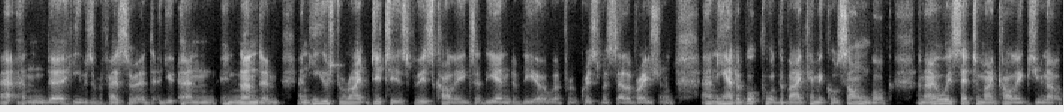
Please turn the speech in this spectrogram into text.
uh, and uh, he was a professor at, in London, and he used to write ditties for his colleagues at the end of the year for a Christmas celebration. And he had a book called the Biochemical Songbook. And I always said to my colleagues, you know,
